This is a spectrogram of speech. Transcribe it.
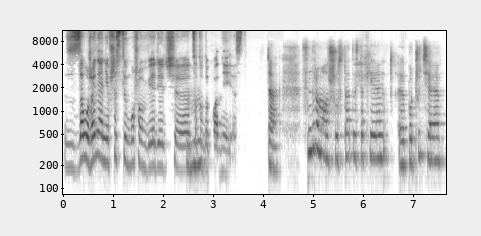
z założenia nie wszyscy muszą wiedzieć, mhm. co to mhm. dokładnie jest. Tak. Syndrom oszusta to jest takie e, poczucie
